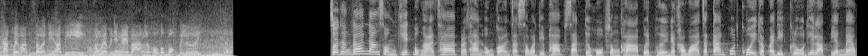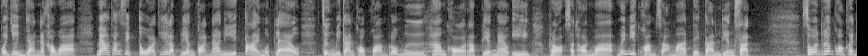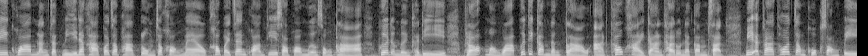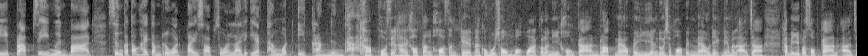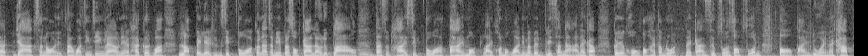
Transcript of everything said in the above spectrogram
ทักไปว่าสวัสดีค่ะพี่ น้องแมวเป็นยังไงบ้าง แล้วเขาก็บล็อกไปเลย ส่วนทางด้านนางสมคิดบุงาชาติประธานองค์กรจัดสวัสดิภาพสัตว์เดอะโฮปสงขลาเปิดเผยนะคะว่าจากการพูดคุยกับอดีตครูที่รับเลี้ยงแมวก็ยืนยันนะคะว่า แมวทั้ง 10 ตัวที่รับเลี้ยงก่อนหน้านี้ตายหมดแล้ว จึงมีการขอความร่วมมือห้ามขอรับเลี้ยงแมวอีก เพราะสะท้อนว่าไม่มีความสามารถในการเลี้ยงสัตว์ ส่วนเรื่องของคดีความหลังจากนี้นะคะ ก็จะพากลุ่มเจ้าของแมวเข้าไปแจ้งความที่สพเมืองสงขลาเพื่อดำเนินคดี เพราะมองว่าพฤติกรรมดังกล่าวอาจเข้าข่ายการทารุณกรรมสัตว์ มีอัตราโทษจำคุก 2 ปี ปรับ 40,000 บาท ซึ่งก็ต้องให้ตำรวจไปสอบสวนรายละเอียดทั้งหมดอีกครั้งหนึ่งค่ะครับผู้เสียหายเขาตั้งข้อสังเกตนะคุณผู้ชมบอกว่ากรณีของการรับแมวไปเลี้ยง โดยเฉพาะเป็นแมวเด็กเนี่ยมันอาจจะถ้ามีประสบการณ์อาจจะยากซะหน่อย แต่ว่าจริง ๆ แล้วเนี่ยถ้าเกิดว่ารับไปเลี้ยงถึง10 ตัวก็น่าจะมีประสบการณ์แล้วหรือเปล่า แต่สุดท้าย 10 ตัวตายหมด หลายคนบอกว่านี่มันเป็นปริศนานะครับ ก็ยังคงต้องให้ตำรวจในการสืบสวนสอบสวนต่อไปด้วยนะครับ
